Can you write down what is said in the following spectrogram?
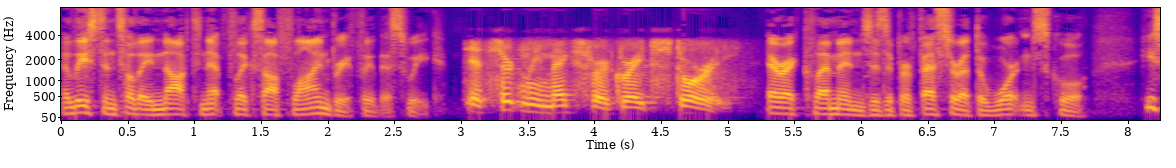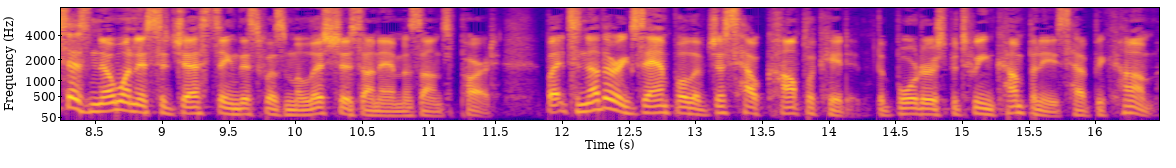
at least until they knocked Netflix offline briefly this week. It certainly makes for a great story. Eric Clemons is a professor at the Wharton School. He says no one is suggesting this was malicious on Amazon's part, but it's another example of just how complicated the borders between companies have become.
